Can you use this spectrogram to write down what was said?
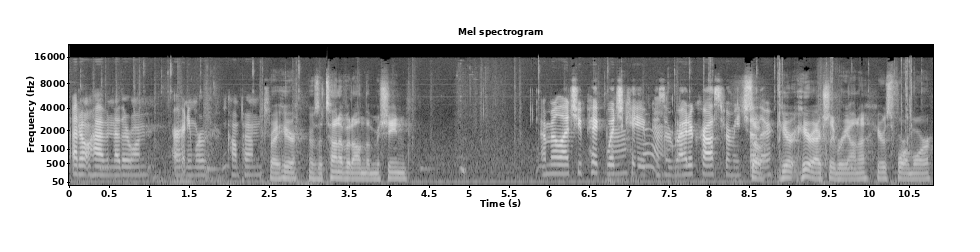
I don't have another one. Or any more compound. Right here. There's a ton of it on the machine. I'm gonna let you pick which cave because they're right across from each So other. here, here actually, Brianna. Here's four more.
